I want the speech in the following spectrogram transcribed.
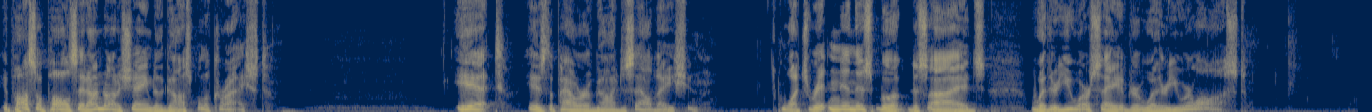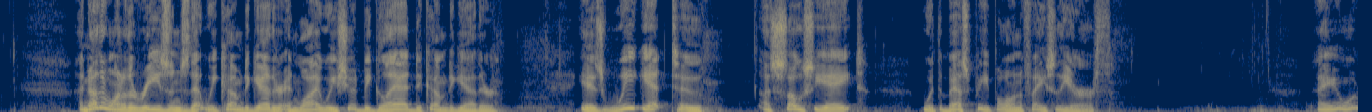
the Apostle Paul said, I'm not ashamed of the gospel of Christ. It is the power of God to salvation. What's written in this book decides whether you are saved or whether you are lost. Another one of the reasons that we come together and why we should be glad to come together is we get to associate with the best people on the face of the earth And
